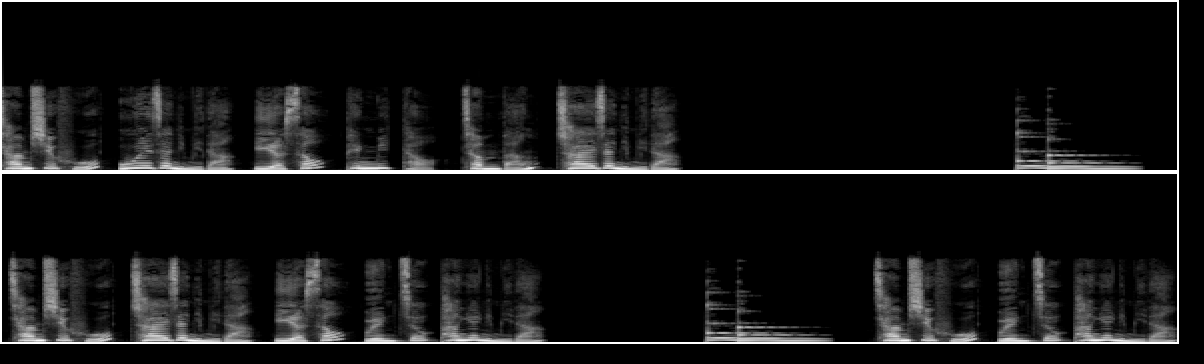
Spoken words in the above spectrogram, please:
잠시 후 우회전입니다. 이어서 100m 전방 좌회전입니다. 잠시 후 좌회전입니다. 이어서 왼쪽 방향입니다. 잠시 후 왼쪽 방향입니다.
